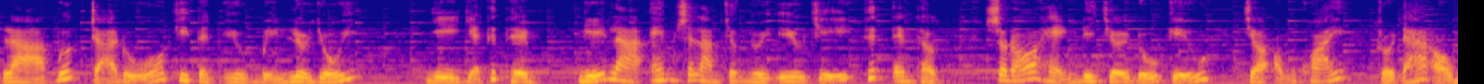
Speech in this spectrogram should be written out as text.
là bước trả đũa khi tình yêu bị lừa dối. Nhi giải thích thêm, nghĩa là em sẽ làm cho người yêu chị thích em thật, sau đó hẹn đi chơi đủ kiểu cho ổng khoái rồi đá ổng.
